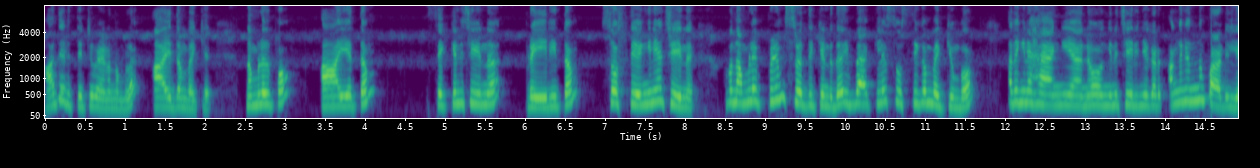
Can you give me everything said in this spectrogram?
അതെടുത്തിട്ട് വേണം നമ്മൾ ആയുധം വയ്ക്കാൻ. നമ്മളിപ്പോൾ ആയത്തം സെക്കൻഡ് ചെയ്യുന്ന പ്രേരിതം സ്വസ്തി. എങ്ങനെയാണ് ചെയ്യുന്നത്? അപ്പോൾ നമ്മളെപ്പോഴും ശ്രദ്ധിക്കേണ്ടത് ഈ ബാക്കിൽ സ്വസ്തികം വയ്ക്കുമ്പോൾ അതിങ്ങനെ ഹാങ് ചെയ്യാനോ ഇങ്ങനെ ചെരിഞ്ഞ് കിട അങ്ങനെയൊന്നും പാടില്ല.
